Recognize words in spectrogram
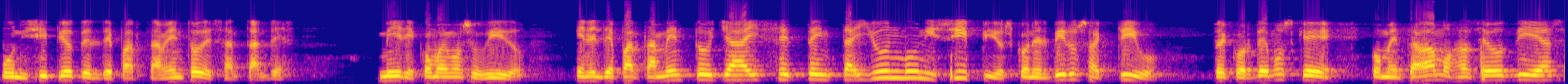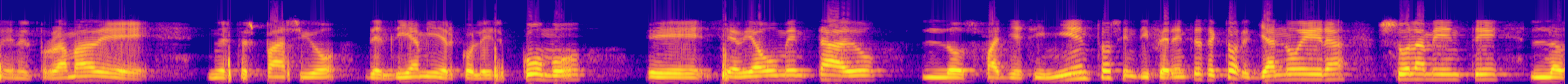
municipios del departamento de Santander. Mire cómo hemos subido en el departamento ya hay 71 municipios con el virus activo. Recordemos que comentábamos hace dos días en el programa de nuestro espacio del día miércoles cómo eh, se había aumentado los fallecimientos en diferentes sectores. Ya no era solamente los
